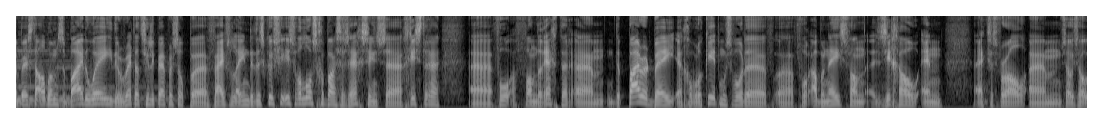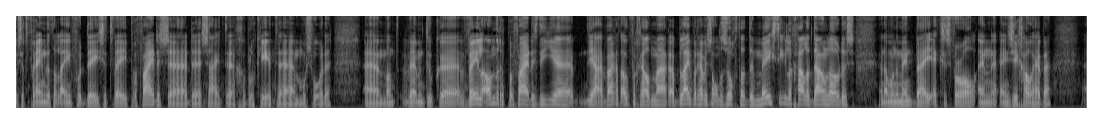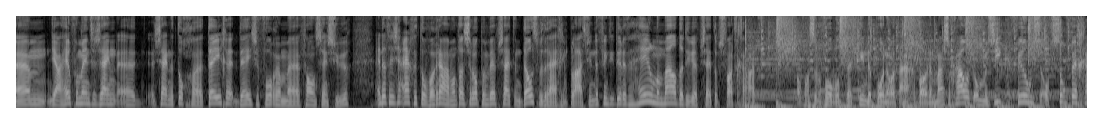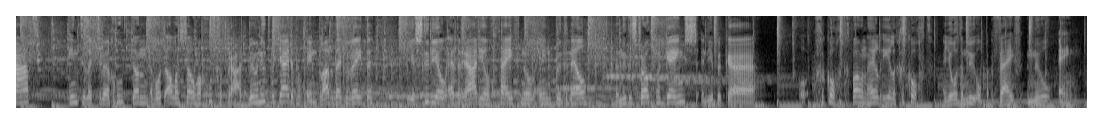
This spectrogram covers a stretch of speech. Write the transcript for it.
beste albums. By the way, de Red Hot Chili Peppers op eh 5 lane. De discussie is wel losgebarsten zeg. Sinds eh, gisteren eh, voor, van de rechter ehm, de Pirate Bay eh, geblokkeerd moest worden eh, voor abonnees van Ziggo en Access for All. Ehm, sowieso is het vreemd dat alleen voor deze twee providers eh, de site eh, geblokkeerd eh, moest worden. Ehm, want we hebben natuurlijk vele andere providers die, ja, waar het ook voor geldt. Maar blijkbaar hebben ze onderzocht dat de meeste illegale downloaders een abonnement bij Access for All en, en Ziggo hebben. Ehm, ja, heel veel mensen zijn, zijn er toch tegen deze vorm van censuur. En dat is eigenlijk toch wel raar, want als er op een website een doodsbedreiging plaatsvindt, dan vindt iedereen het heel normaal dat die website op zwart gaat. Of als er bijvoorbeeld eh, kinderporno wordt aangeboden. Maar zo gauw het om muziek, films of software gaat, intellectueel goed, dan wordt alles zomaar goed gepraat. Ik ben benieuwd wat jij ervan vindt. Laat het even weten via studio.radio501.nl. Dan nu de Strokes met Games. En die heb ik eh, gekocht. Gewoon heel eerlijk gekocht. En je hoort hem nu op 501.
